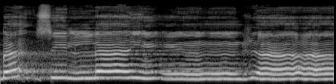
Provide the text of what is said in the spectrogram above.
بأس الله إن جاءنا.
